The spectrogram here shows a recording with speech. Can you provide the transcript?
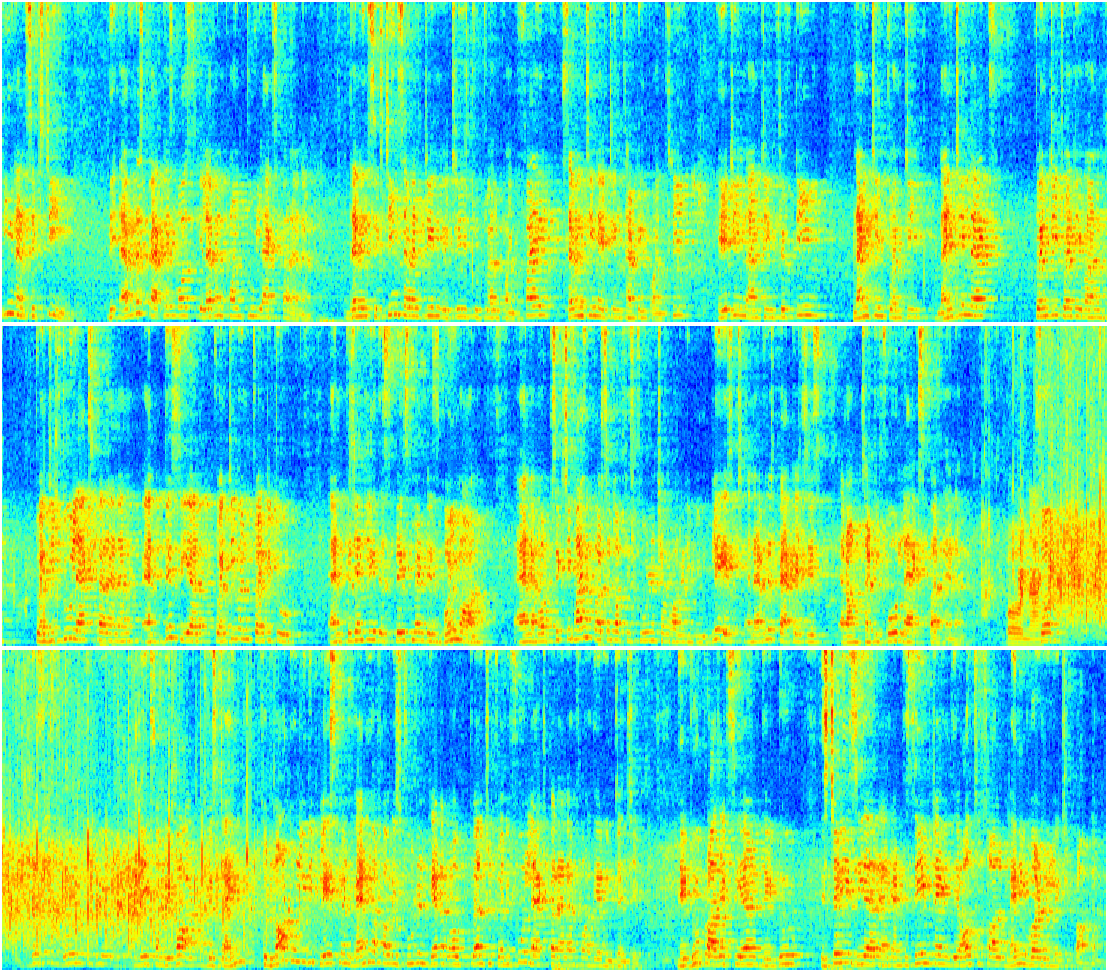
15 and 16, the average package was 11.2 lakhs per annum. Then in 16 17, it reached to 12.5, 17 18, 13.3, 18 19, 15, 19 20, 19 lakhs, 20 21, 22 lakhs per annum, and this year 21 22, and presently this placement is going on, and about 65% of the students have already been placed, and average package is around 34 lakhs per annum. Oh, nice. So this is going to be make some record this time. So not only the placement, many of our students get about 12 to 24 lakhs per annum for their internship. They do projects here, they do studies here, and at the same time they also solve many world-related problems.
